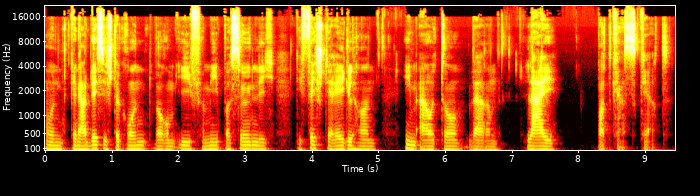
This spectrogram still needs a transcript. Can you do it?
Und genau das ist der Grund, warum ich für mich persönlich die feste Regel habe, im Auto werden Leih Podcasts gehört.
